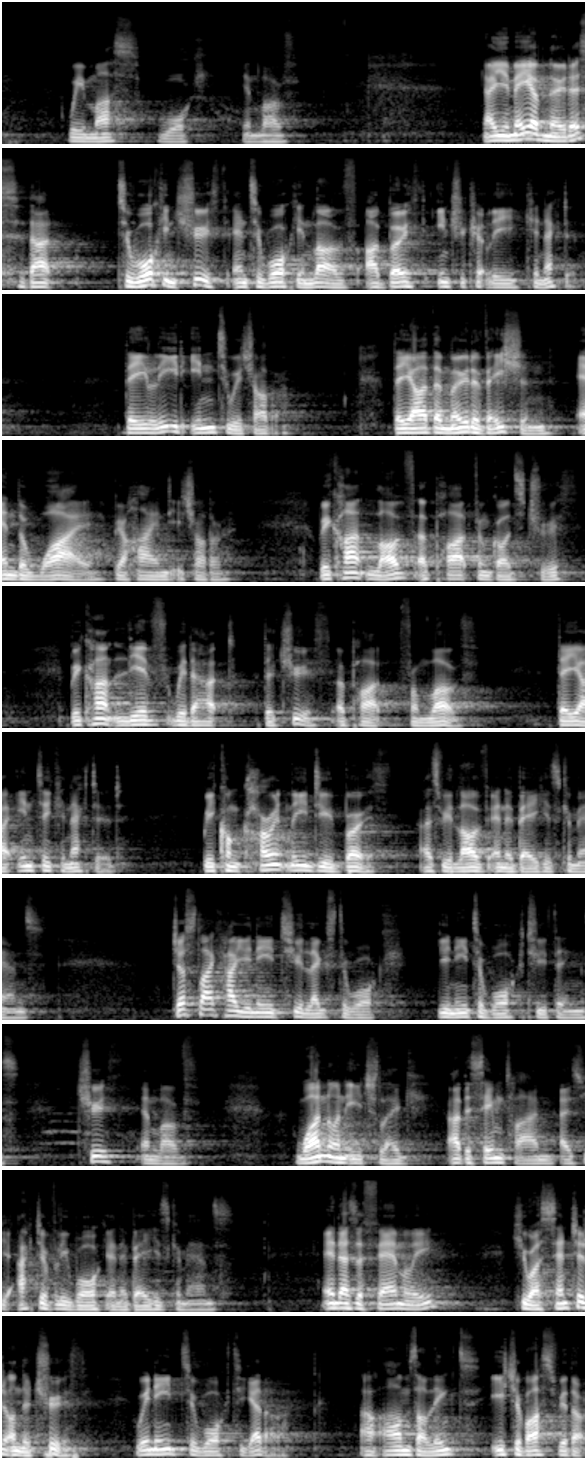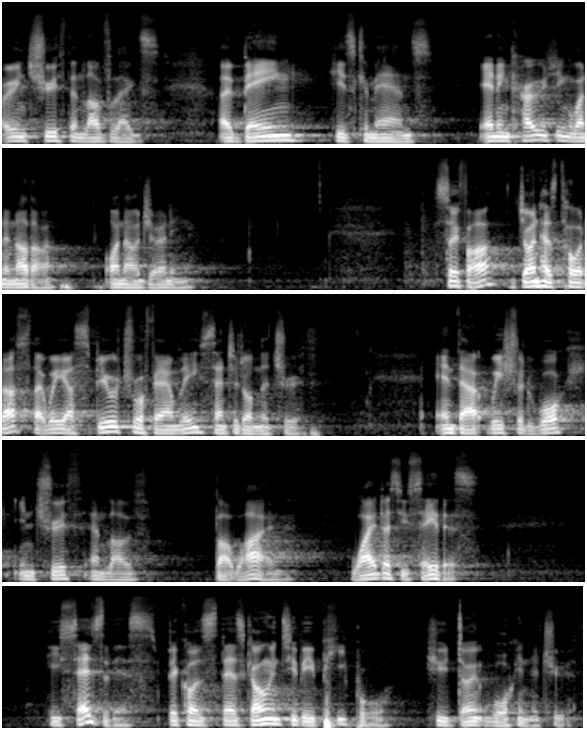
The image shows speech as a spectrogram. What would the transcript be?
We must walk in love. Now, you may have noticed that to walk in truth and to walk in love are both intricately connected. They lead into each other. They are the motivation and the why behind each other. We can't love apart from God's truth. We can't live without the truth apart from love. They are interconnected. We concurrently do both as we love and obey his commands. Just like how you need two legs to walk, you need to walk two things truth and love. One on each leg at the same time as you actively walk and obey his commands. And as a family who are centered on the truth, we need to walk together our arms are linked, each of us with our own truth and love legs, obeying his commands and encouraging one another on our journey. So far, John has told us that we are spiritual family centered on the truth and that we should walk in truth and love. But why? Why does he say this? He says this because there's going to be people who don't walk in the truth.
